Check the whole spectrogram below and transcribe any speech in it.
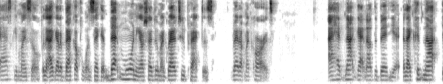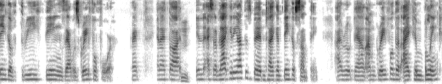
asking myself, and I got to back up for one second. That morning, I was trying to do my gratitude practice, write out my cards. I had not gotten out of the bed yet, and I could not think of three things that I was grateful for. Right. And I thought, Hmm. and I said, I'm not getting out this bed until I can think of something. I wrote down, I'm grateful that I can blink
